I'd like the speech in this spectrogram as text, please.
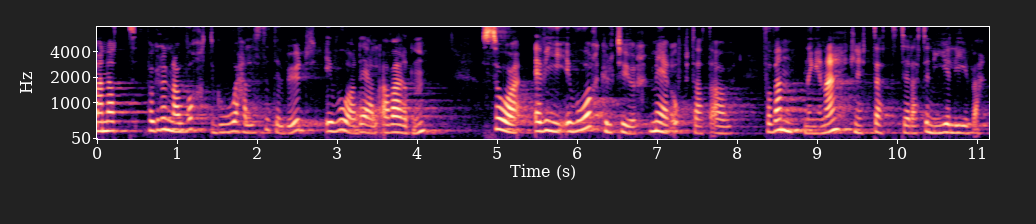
Men at pga. vårt gode helsetilbud i vår del av verden, så er vi i vår kultur mer opptatt av forventningene knyttet til dette nye livet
